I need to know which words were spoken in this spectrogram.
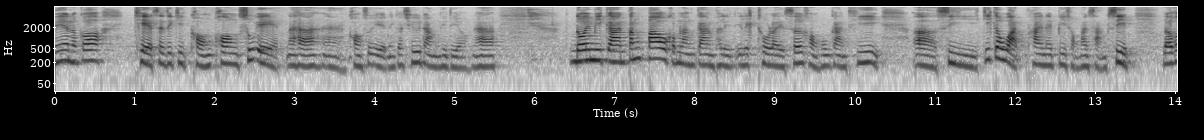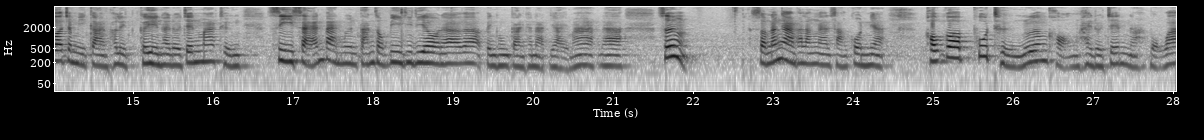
เนียนแล้วก็เขตเศรษฐกิจของคลองสุเอซนะคะอาคลองสุเอซนี่ก็ชื่อดังทีเดียวนะคะ โดยมีการตั้งเป้ากำลังการผลิต electrolyzer ของโครงการที่ 4 กิกะวัตต์ภายในปี 2030 แล้วก็จะมีการผลิต green hydrogen มากถึง 480,000 ตันต่อปีทีเดียวนะคะก็เป็นโครงการขนาดใหญ่มากนะคะซึ่งสำนักงานพลังงานสากลเนี่ยเขาก็พูดถึงเรื่องของไฮโดรเจนนะบอกว่า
